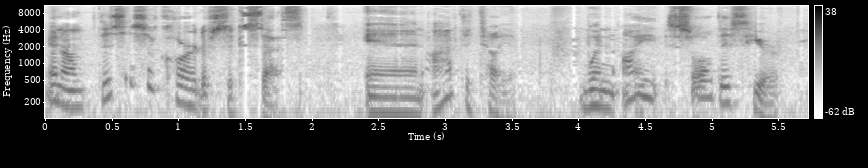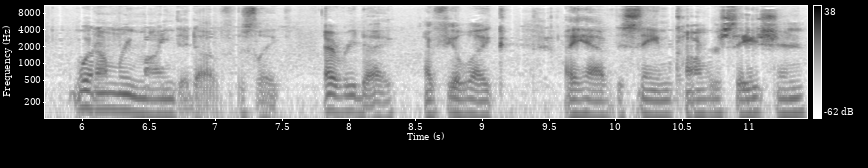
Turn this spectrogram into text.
You know, this is a card of success, and I have to tell you, when I saw this here, what I'm reminded of is like every day I feel like I have the same conversation,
